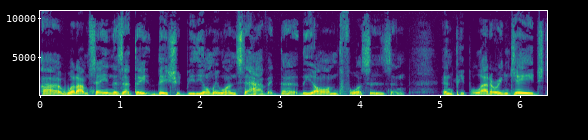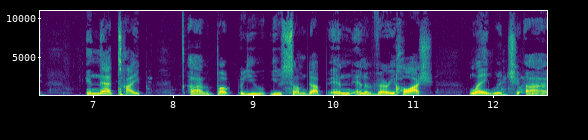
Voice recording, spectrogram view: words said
Uh, what I'm saying is that they, they should be the only ones to have it. The the armed forces and and people that are engaged in that type uh, but you you summed up in in a very harsh language uh,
